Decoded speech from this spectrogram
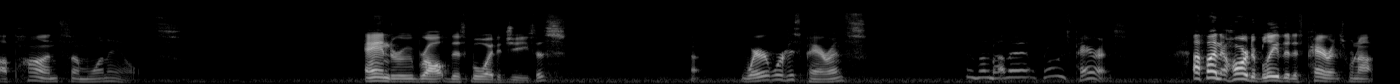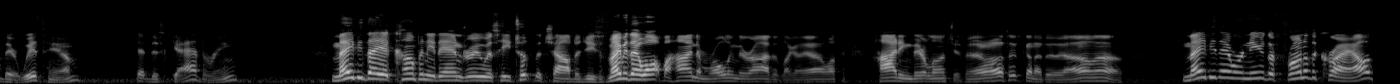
upon someone else. Andrew brought this boy to Jesus. Where were his parents? Nothing about that. Where were his parents? I find it hard to believe that his parents were not there with him at this gathering. Maybe they accompanied Andrew as he took the child to Jesus. Maybe they walked behind him, rolling their eyes, like, yeah, what's hiding their lunches. Oh, what's this going to do? I don't know. Maybe they were near the front of the crowd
